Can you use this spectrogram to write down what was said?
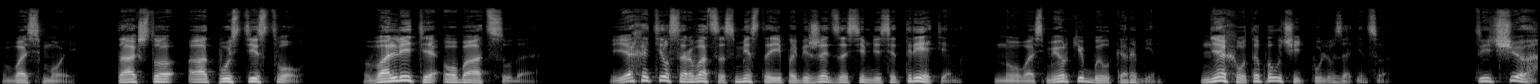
восьмой. Так что отпусти ствол. Валите оба отсюда». Я хотел сорваться с места и побежать за 73-м, но у восьмерки был карабин. Неохота получить пулю в задницу. «Ты чё?»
